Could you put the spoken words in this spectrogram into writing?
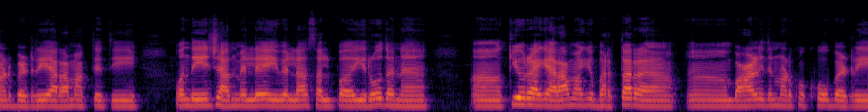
ಮಾಡಬೇಡ್ರಿ, ಆರಾಮಾಗ್ತೈತಿ. ಒಂದು ಏಜ್ ಆದಮೇಲೆ ಇವೆಲ್ಲ ಸ್ವಲ್ಪ ಇರೋದನ ಕ್ಯೂರ್ ಆಗಿ ಆರಾಮಾಗಿ ಬರ್ತಾರೆ ಭಾಳ ಇದನ್ನು ಮಾಡ್ಕೊಕ್ಕೆ ಹೋಗ್ಬೇಡ್ರಿ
